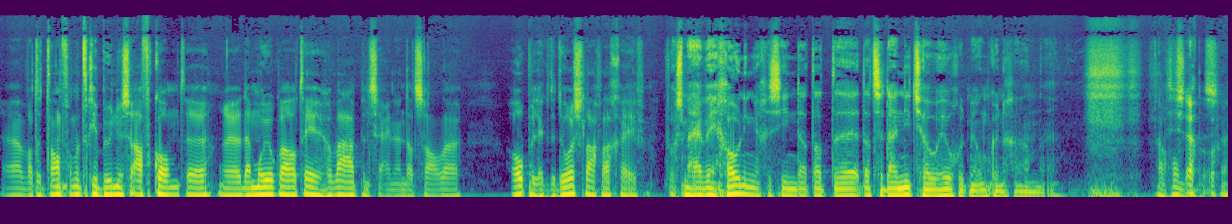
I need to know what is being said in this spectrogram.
eh, wat er dan van de tribunes afkomt, eh, eh, daar moet je ook wel tegen gewapend zijn. En dat zal eh, hopelijk de doorslag wel geven. Volgens mij hebben we in Groningen gezien dat, dat, eh, dat ze daar niet zo heel goed mee om kunnen gaan. eh. Zo. Dus, eh,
